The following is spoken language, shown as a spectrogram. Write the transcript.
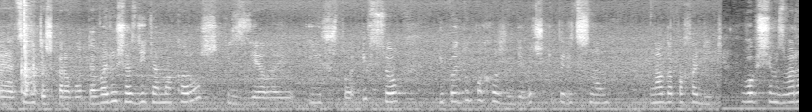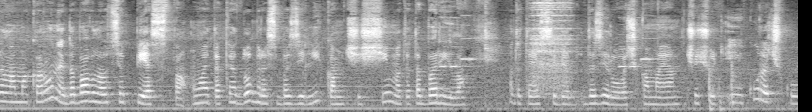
Е, Це витяжка работає. Варю сейчас детям макарошки сделаю. И что? И все. И пойду похожу, девочки, перед сном. Надо походить. В общем, зварила макарони, додала оце песто. Ой, таке добре з базиліком чи з чим. От це баріла. От це я собі дозировочка моя. Чуть-чуть. І курочку,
